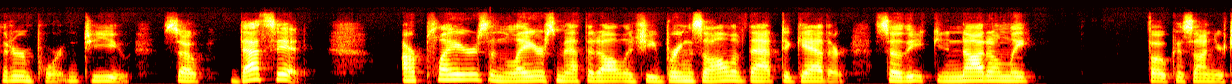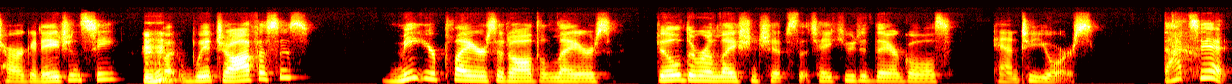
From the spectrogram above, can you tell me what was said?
that are important to you. So that's it. Our players and layers methodology brings all of that together so that you can not only focus on your target agency, mm-hmm. but which offices, meet your players at all the layers, build the relationships that take you to their goals and to yours. That's it.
